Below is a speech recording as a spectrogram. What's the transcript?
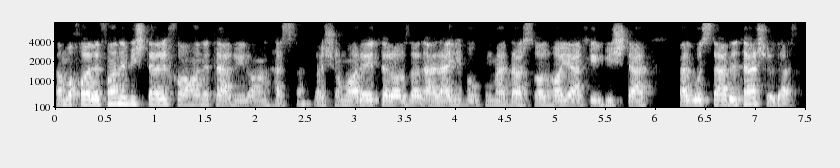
و مخالفان بیشتری خواهان تغییر آن هستند و شمار اعتراضات علیه حکومت در سالهای اخیر بیشتر و گسترده تر شده است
